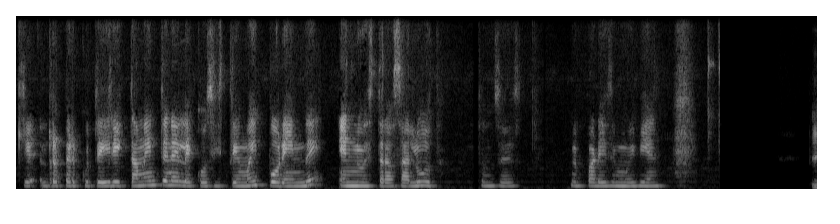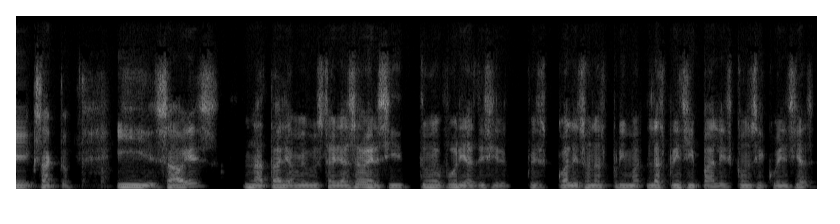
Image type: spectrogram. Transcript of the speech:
que repercute directamente en el ecosistema y por ende en nuestra salud. Entonces, me parece muy bien. Exacto. Y, ¿sabes, Natalia? Me gustaría saber si tú me podrías decir, pues, cuáles son las, las principales consecuencias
